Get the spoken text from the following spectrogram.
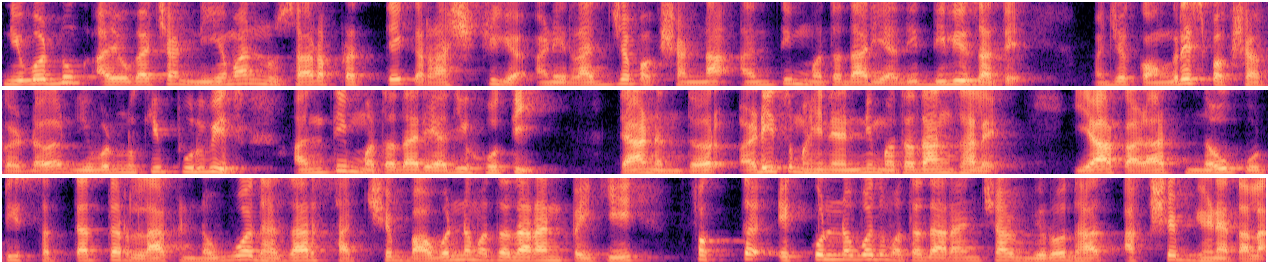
निवडणूक आयोगाच्या नियमांनुसार प्रत्येक राष्ट्रीय आणि राज्य पक्षांना अंतिम मतदार यादी दिली जाते. म्हणजे काँग्रेस पक्षाकडं निवडणुकीपूर्वीच अंतिम मतदार यादी होती. त्यानंतर अडीच महिन्यांनी मतदान झाले. या काळात नऊ कोटी सत्याहत्तर लाख नव्वद हजार सातशे बावन्न मतदारांपैकी फक्त एकोणनव्वद मतदारांच्या विरोधात आक्षेप घेण्यात आला.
